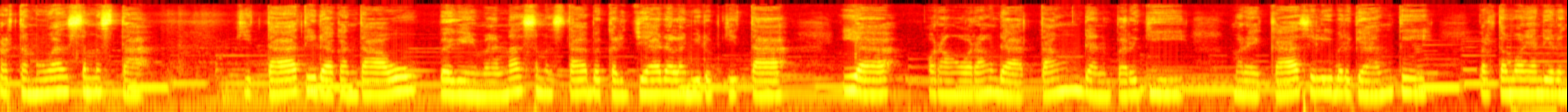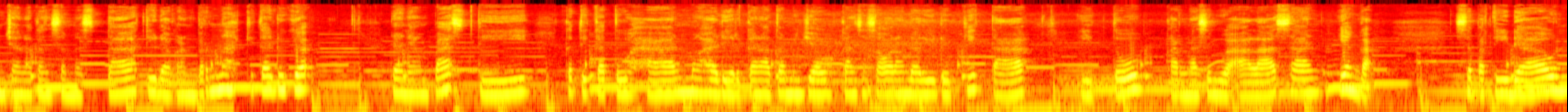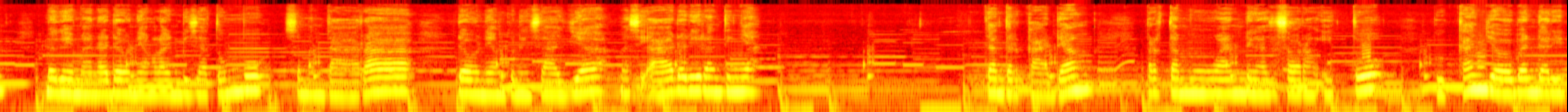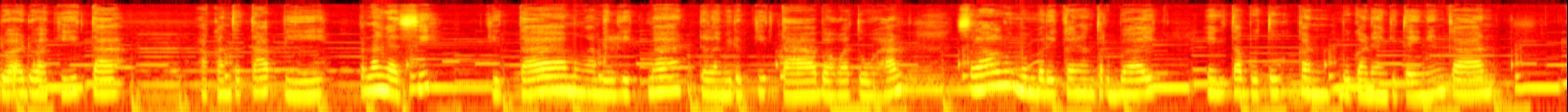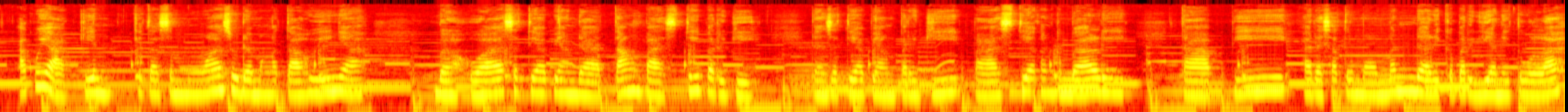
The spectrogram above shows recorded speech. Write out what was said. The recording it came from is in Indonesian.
Pertemuan semesta. Kita tidak akan tahu bagaimana semesta bekerja dalam hidup kita. Iya, orang-orang datang dan pergi. Mereka silih berganti. Pertemuan yang direncanakan semesta tidak akan pernah kita duga. Dan yang pasti, ketika Tuhan menghadirkan atau menjauhkan seseorang dari hidup kita, itu karena sebuah alasan, ya enggak? Seperti daun, bagaimana daun yang lain bisa tumbuh, sementara daun yang kuning saja masih ada di rantingnya. Dan terkadang pertemuan dengan seseorang itu bukan jawaban dari doa-doa kita. Akan tetapi, pernah gak sih kita mengambil hikmah dalam hidup kita bahwa Tuhan selalu memberikan yang terbaik yang kita butuhkan, bukan yang kita inginkan. Aku yakin kita semua sudah mengetahuinya bahwa setiap yang datang pasti pergi, dan setiap yang pergi pasti akan kembali. Tapi ada satu momen dari kepergian itulah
